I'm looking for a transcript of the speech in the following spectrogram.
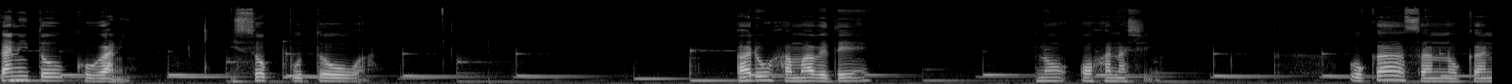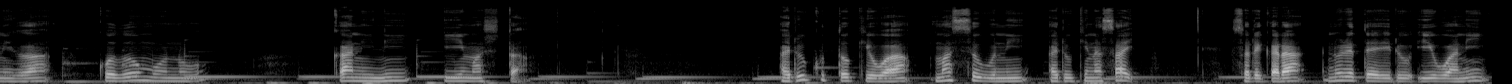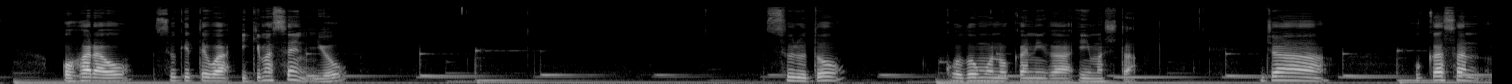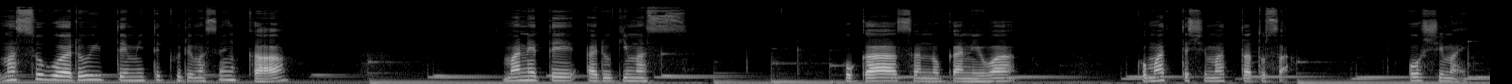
カニと小ガニイソップ童話ある浜辺でのお話お母さんのカニが子供のカニに言いました歩くときはまっすぐに歩きなさいそれから濡れている岩にお腹をすけてはいけませんよ。すると子供のカニが言いました。じゃあお母さんまっすぐ歩いてみてくれませんか？真似て歩きます。お母さんのカニは困ってしまったとさ。おしまい。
